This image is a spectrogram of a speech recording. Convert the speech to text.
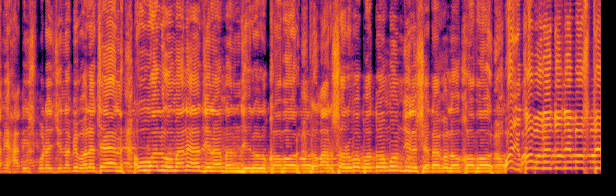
আমি হাদিস পড়েছি, নবী বলেছেন, আউয়ালু মঞ্জিলুল কবর। তোমার সর্বপ্রথম মঞ্জিল সেটা হলো কবর। ওই কবরে যদি বসতে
